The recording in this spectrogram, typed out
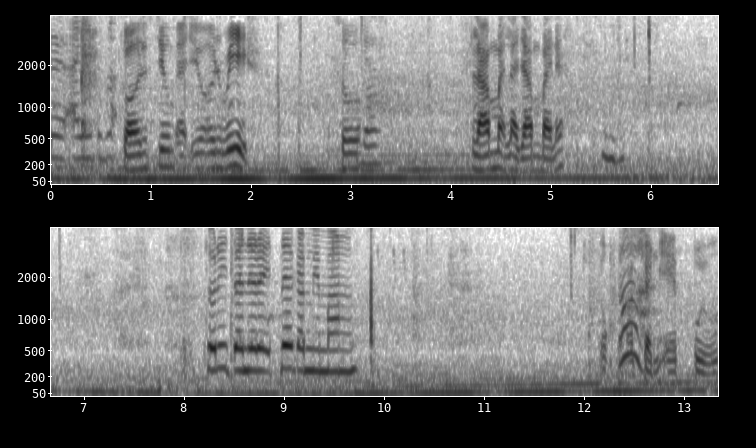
Air tu pula. Consume at your own risk. So, Ya. Selamatlah jamban eh. Sorry tuan director kami memang Oh, makan apple.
